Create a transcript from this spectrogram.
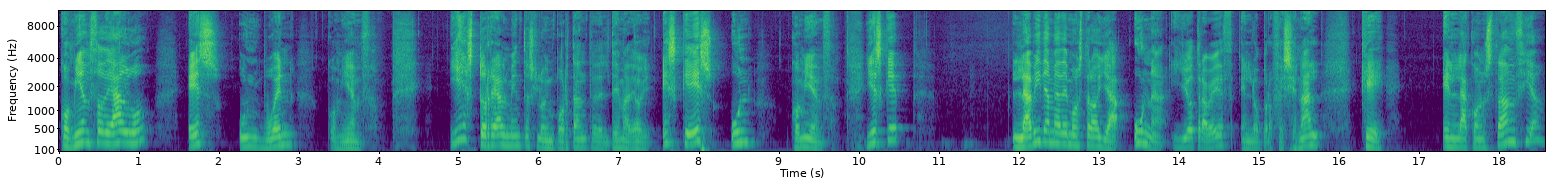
comienzo de algo es un buen comienzo. Y esto realmente es lo importante del tema de hoy, es que es un comienzo. Y es que la vida me ha demostrado ya una y otra vez en lo profesional que en la constancia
